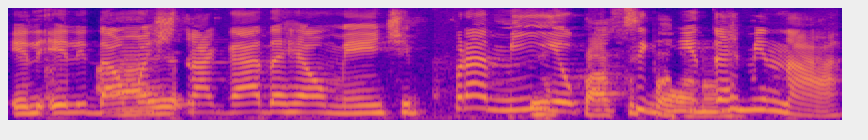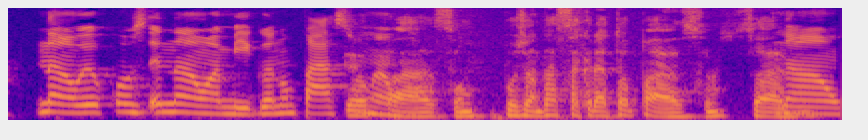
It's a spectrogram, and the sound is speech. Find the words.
Ele, ele dá uma estragada realmente. Para mim, eu, eu consegui pano. terminar. Não, eu não, amigo, eu não passo eu não. Eu passo. Por jantar secreto eu passo, sabe? Não,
